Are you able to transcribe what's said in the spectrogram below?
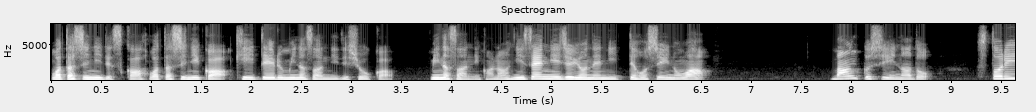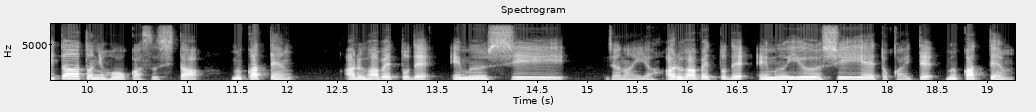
私にですか？私にか聞いている皆さんにでしょうか？皆さんにかな ?2024 年に行ってほしいのは、バンクシーなどストリートアートにフォーカスした無加点、アルファベットで MC じゃないや、アルファベットで MUCA と書いて無加点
